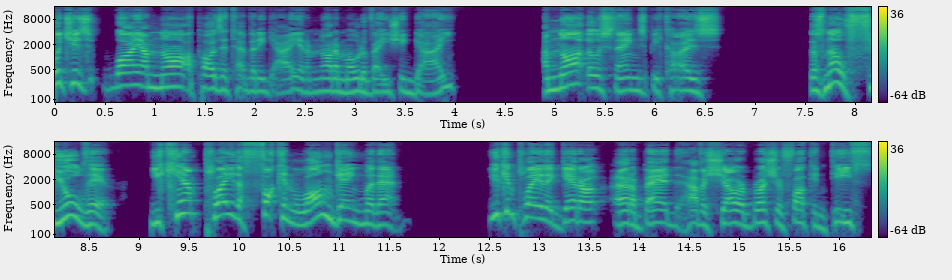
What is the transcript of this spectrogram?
which is why I'm not a positivity guy and I'm not a motivation guy. I'm not those things because there's no fuel there. You can't play the fucking long game with them. You can play the get out, out of bed, have a shower, brush your fucking teeth,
